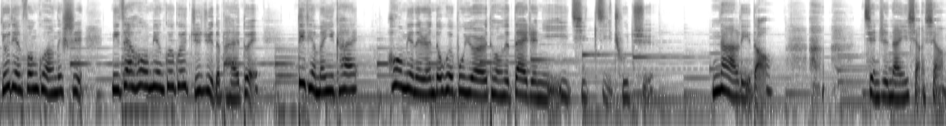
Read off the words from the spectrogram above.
有点疯狂的是，你在后面规规矩矩的排队，地铁门一开，后面的人都会不约而同的带着你一起挤出去，那力道 简直难以想象。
